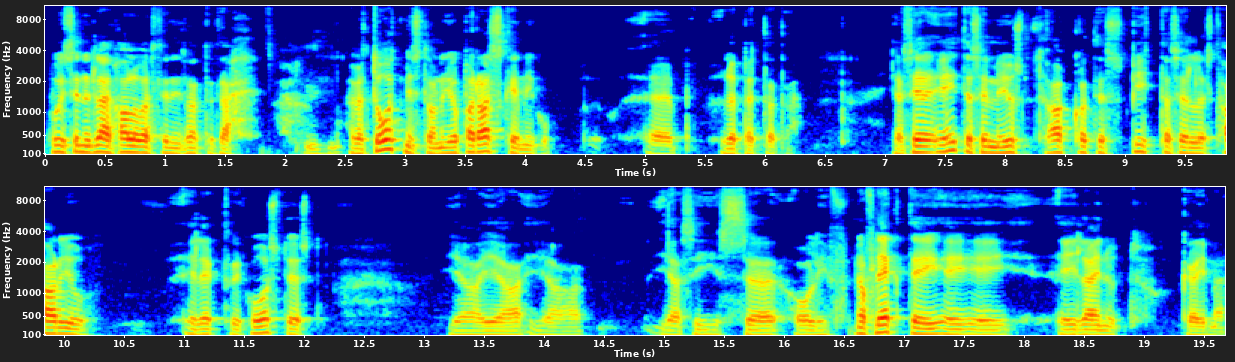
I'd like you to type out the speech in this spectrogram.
kui see nüüd läheb halvasti, siis vaatad, ah mm. -hmm. aga tootmist on juba raskem nagu äh, lõpetada. ja see ehitasime just hakates pihta sellest Harju elektri koostööst ja, ja, ja ja siis äh, oli, no Flekt ei, ei, ei, ei läinud käima,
